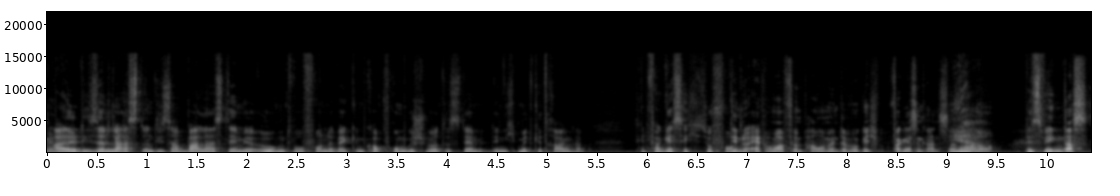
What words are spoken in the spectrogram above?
Ja, All diese Last und dieser Ballast, der mir irgendwo vorneweg im Kopf rumgeschwirrt ist, der, den ich mitgetragen habe, den vergesse ich sofort. Den du einfach mal für ein paar Momente wirklich vergessen kannst. ne? ja, Genau. deswegen, Das,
